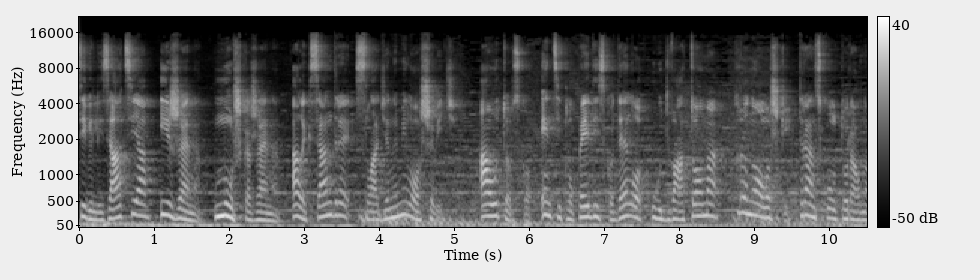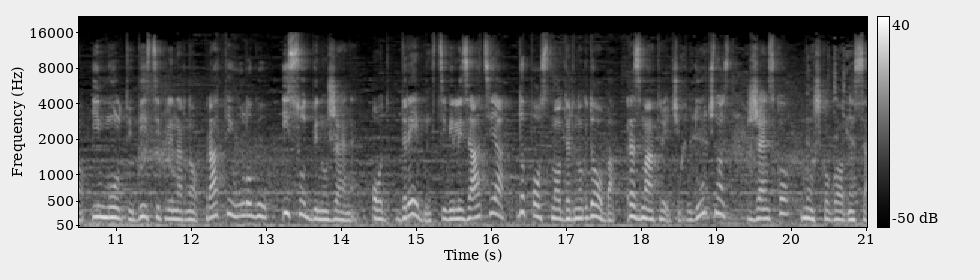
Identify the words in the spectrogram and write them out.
Civilizacija i žena, muška žena, Aleksandre Slađane Milošević. Autorsko, enciklopedijsko delo u dva toma, hronološki, transkulturalno i multidisciplinarno prati ulogu i sudbinu žene, od drevnih civilizacija do postmodernog doba, razmatrajući budućnost žensko-muškog odnosa.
